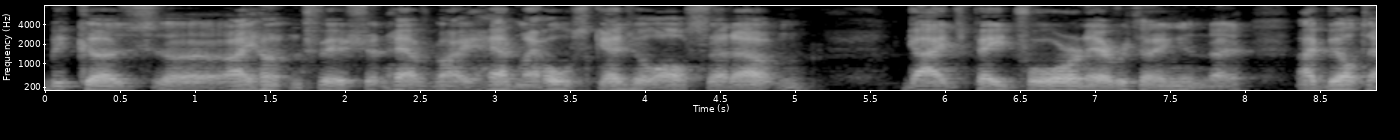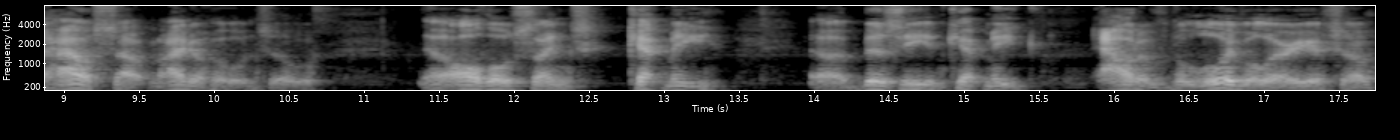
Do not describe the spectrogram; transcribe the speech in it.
because uh, I hunt and fish and have my had my whole schedule all set out and guides paid for and everything, and I, I built a house out in Idaho, and so uh, all those things kept me uh, busy and kept me out of the Louisville area. So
